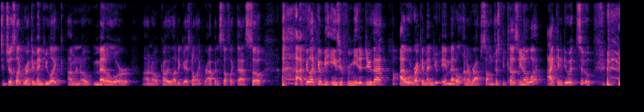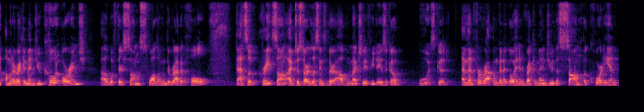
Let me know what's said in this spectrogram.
to just like recommend you like, I don't know, metal or I don't know, probably a lot of you guys don't like rap and stuff like that. So I feel like it would be easier for me to do that. I will recommend you a metal and a rap song just because you know what? I can do it too. I'm gonna recommend you Code Orange uh, with their song Swallowing the Rabbit Whole." That's a great song. I just started listening to their album actually a few days ago. Ooh, it's good. And then for rap, I'm gonna go ahead and recommend you the song Accordion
